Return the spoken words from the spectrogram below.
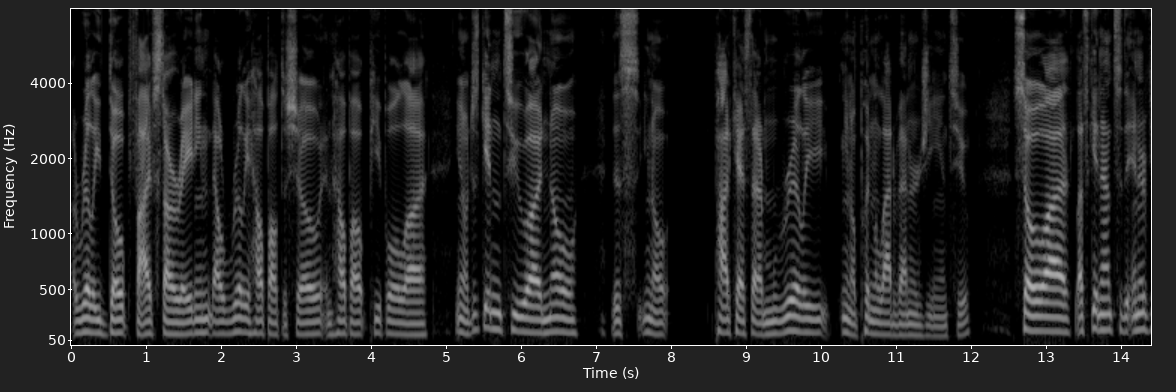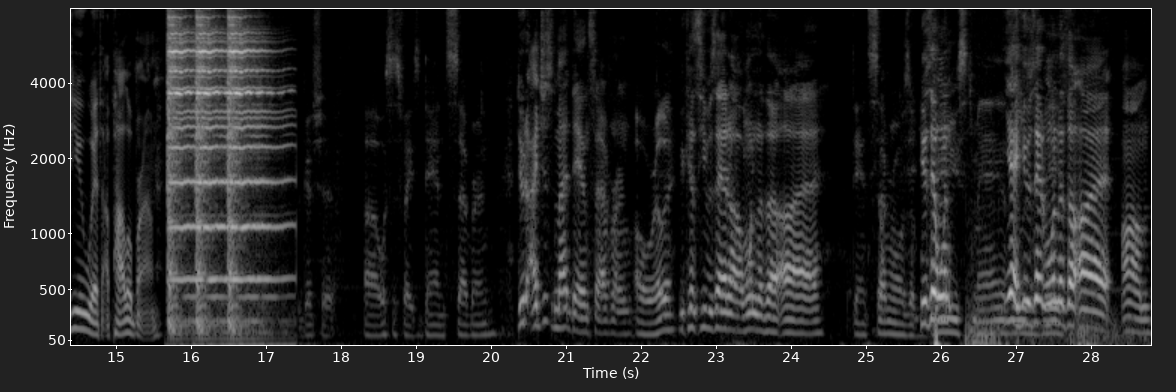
a really dope five star rating. That'll really help out the show and help out people, uh, you know, just getting to uh, know this, you know, podcast that I'm really, you know, putting a lot of energy into. So uh, let's get into the interview with Apollo Brown. Good shit. Uh, what's his face? Dan Severn. Dude, I just met Dan Severn. Oh, really? because he was at uh, one of the. Uh, Dan Severn was a He was at one- beast, man. yeah, he was a at one of the uh, um,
